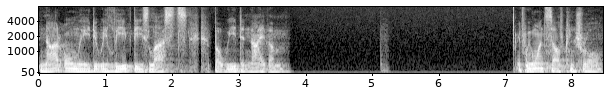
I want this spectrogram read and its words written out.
Not only do we leave these lusts, but we deny them. If we want self control,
